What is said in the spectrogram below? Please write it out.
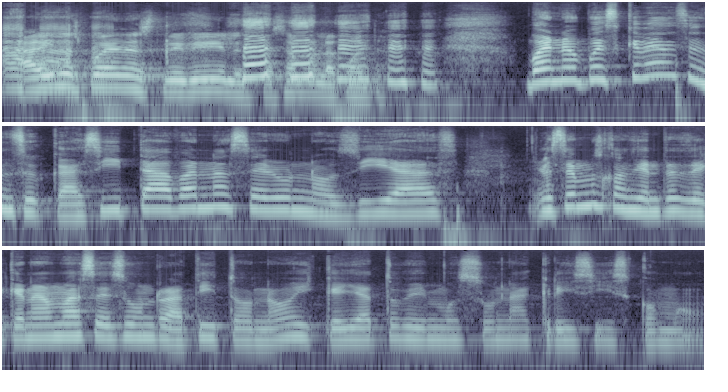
Ahí nos pueden escribir y les pasamos la cuenta. Bueno, pues quédense en su casita, van a ser unos días. Estemos conscientes de que nada más es un ratito, ¿no? Y que ya tuvimos una crisis como,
